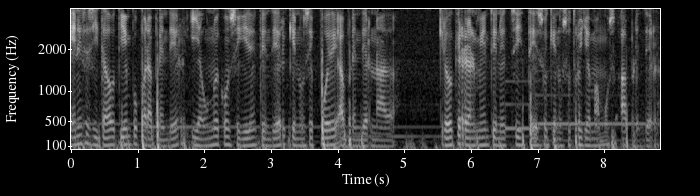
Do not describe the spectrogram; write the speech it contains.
He necesitado tiempo para aprender y aún no he conseguido entender que no se puede aprender nada. Creo que realmente no existe eso que nosotros llamamos aprender.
